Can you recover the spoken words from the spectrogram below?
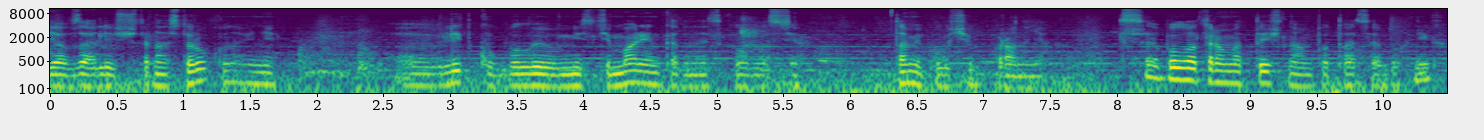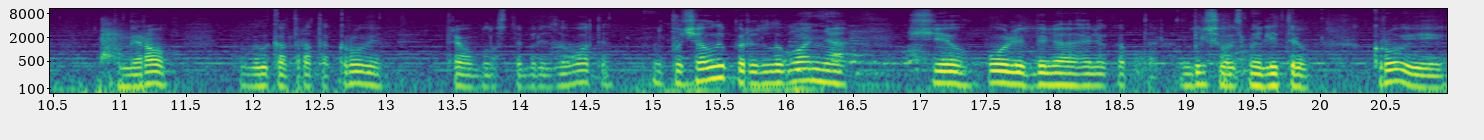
Я взагалі з 2014 року на війні. Е, влітку були в місті Мар'їнка Донецької області. Там і отримав поранення. Це була травматична ампутація двох ніг. Помірав, велика втрата крові, треба було стабілізувати. Почали переливання ще в полі біля гелікоптера. Більше 8 літрів крові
